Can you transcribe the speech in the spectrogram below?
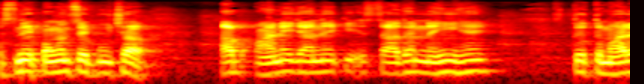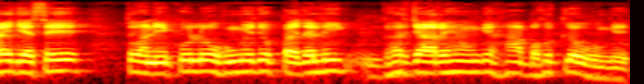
उसने पवन से पूछा, अब आने जाने के साधन नहीं हैं? तो तुम्हारे जैसे तो अनेकों लोग होंगे जो पैदल ही घर जा रहे होंगे। हाँ बहुत लोग होंगे।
